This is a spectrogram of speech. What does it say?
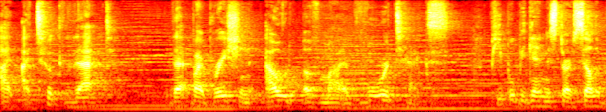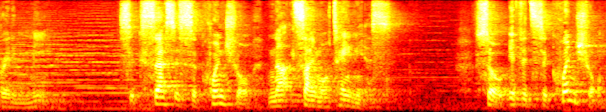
I, I took that, that vibration out of my vortex, people began to start celebrating me. Success is sequential, not simultaneous. So if it's sequential,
